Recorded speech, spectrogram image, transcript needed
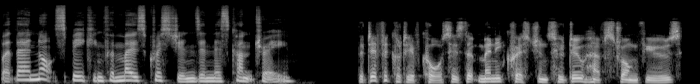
but they're not speaking for most Christians in this country. The difficulty, of course, is that many Christians who do have strong views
